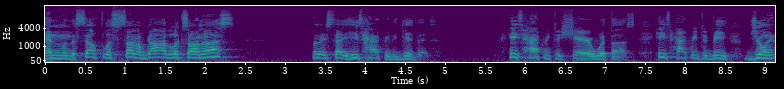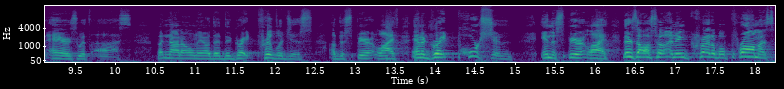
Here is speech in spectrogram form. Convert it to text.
And when the selfless Son of God looks on us, let me just tell you, He's happy to give it. He's happy to share with us. He's happy to be joint heirs with us. But not only are there the great privileges of the spirit life and a great portion in the spirit life. There's also an incredible promise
